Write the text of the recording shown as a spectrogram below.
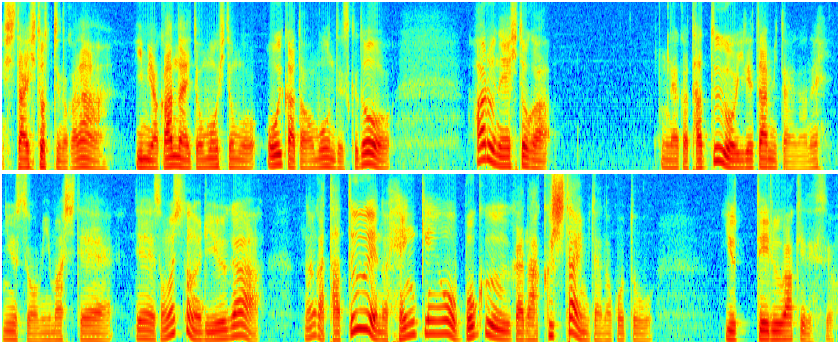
したい人っていうのかな。意味わかんないと思う人も多いかとは思うんですけどあるね人がなんかタトゥーを入れたみたいなねニュースを見ましてでその人の理由がなんかタトゥーへの偏見を僕がなくしたいみたいなことを言ってるわけですよ。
